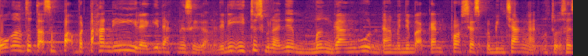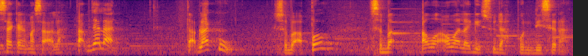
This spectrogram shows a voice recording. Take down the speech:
Orang tu tak sempat bertahan diri lagi dah kena serang. Jadi itu sebenarnya mengganggu dan menyebabkan proses perbincangan untuk selesaikan masalah. Tak berjalan. Tak berlaku. Sebab apa? Sebab awal-awal lagi sudah pun diserang.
